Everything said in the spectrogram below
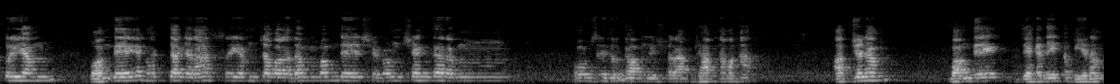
ప్రియం వందే భక్త జనాశ్రయం చ వరదం వందే శివం శంకరం ఓం శ్రీ దుర్గామల్లేశ్వరాభ్యాం నమ అర్జునం వందే జగదేక వీరం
